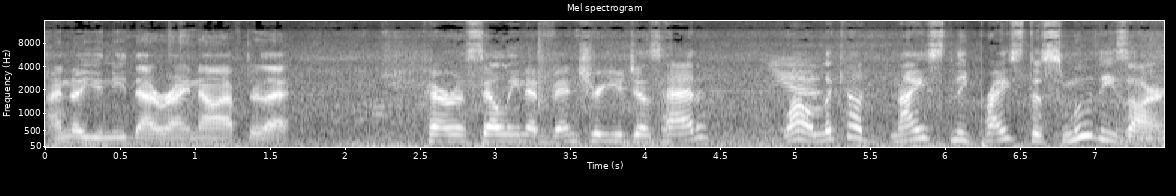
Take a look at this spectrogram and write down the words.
I know you need that right now after that parasailing adventure you just had. Wow, look how nicely priced the smoothies are.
